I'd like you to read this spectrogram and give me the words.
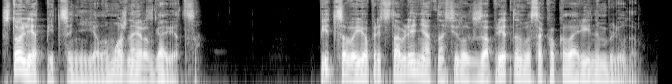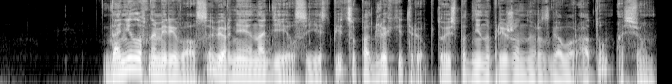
Сто лет пиццы не ела, можно и разговеться. Пицца в ее представлении относилась к запретным высококалорийным блюдам. Данилов намеревался, вернее, надеялся есть пиццу под легкий треп, то есть под ненапряженный разговор о том, о сём.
